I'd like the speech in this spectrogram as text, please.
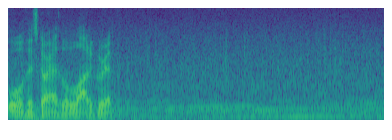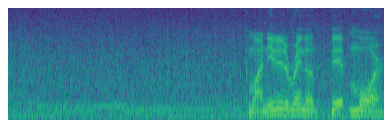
Oh, this car has a lot of grip. Come on, I needed to rain a bit more.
